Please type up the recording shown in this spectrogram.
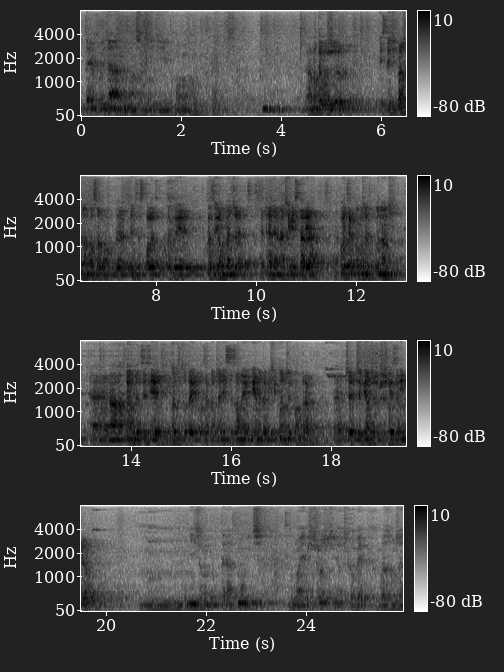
i tak jak powiedziałem, nasze wyniki mogą to wskazać. A Mateusz, e, jesteś ważną osobą w, tym zespole, co pokazuje, pokazują mecze. Trener na Ciebie stawia. A Powiedz, jak to może wpłynąć e, na, na Twoją decyzję, jeśli chodzi tutaj o zakończenie sezonu. Jak wiemy, Tobie się kończy kontrakt. E, Czy, czy wiążesz przyszłość z Olimpią? Mm, nie chciałbym teraz mówić co do mojej przyszłości, aczkolwiek uważam, że,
